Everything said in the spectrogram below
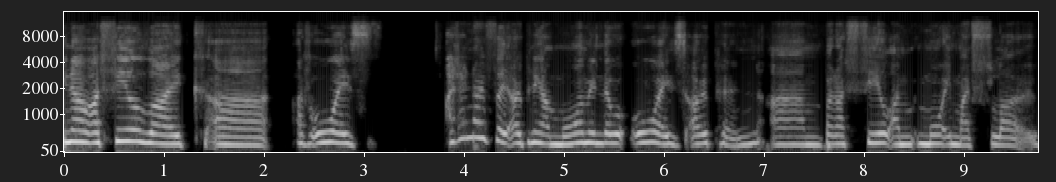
you know, I feel like uh, I've always, I don't know if they're opening up more. I mean, they were always open, um, but I feel I'm more in my flow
